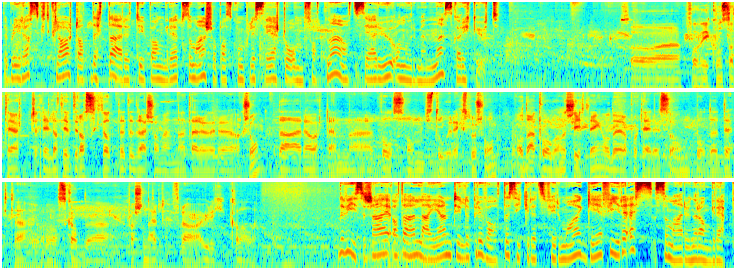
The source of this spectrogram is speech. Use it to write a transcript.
Det blir raskt klart at dette er et type angrep som er såpass komplisert og omfattende at CRU og nordmennene skal rykke ut så får vi konstatert relativt raskt at dette dreier seg om en terroraksjon. Det har vært en eh, voldsom stor eksplosjon, og det er pågående skyting. Og det rapporteres om både drepte og skadde personell fra ulike kanaler. Det viser seg at det er leiren til det private sikkerhetsfirmaet G4S som er under angrep.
